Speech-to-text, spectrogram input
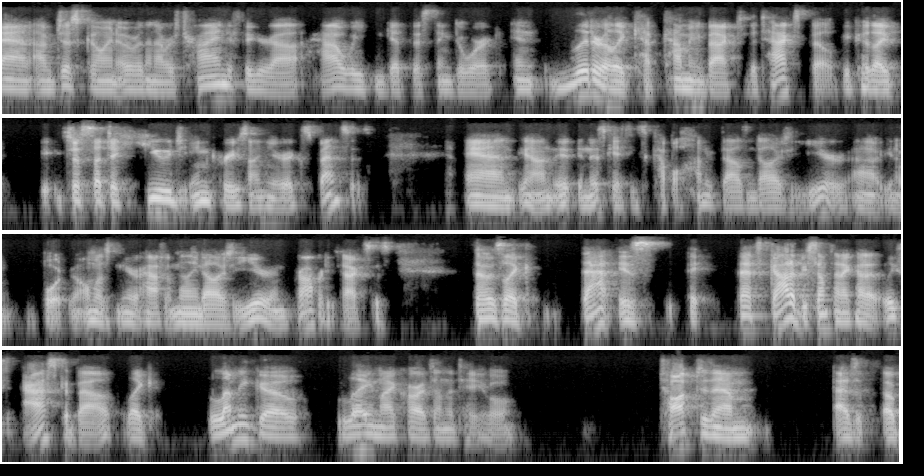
And I'm just going over the numbers, trying to figure out how we can get this thing to work. And literally kept coming back to the tax bill because I, it's just such a huge increase on your expenses. And you know, in this case, it's a couple hundred thousand dollars a year. Uh, you know, almost near half a million dollars a year in property taxes. So I was like, that is that's got to be something I got to at least ask about. Like, let me go lay my cards on the table, talk to them as a, a,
